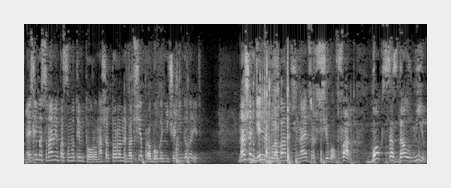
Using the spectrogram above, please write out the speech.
Но если мы с вами посмотрим Тору, наша Тора вообще про Бога ничего не говорит. Наша недельная глава начинается с чего? Факт. Бог создал мир.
